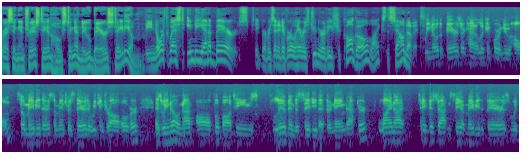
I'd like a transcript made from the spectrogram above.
expressing interest in hosting a new Bears stadium. The Northwest Indiana Bears. State Representative Earl Harris Jr. of East Chicago likes the sound of it. We know the Bears are kind of looking for a new home, so maybe there's some interest there that we can draw over. As we know, not all football teams live in the city that they're named after. Why not take a shot and see if maybe the Bears would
